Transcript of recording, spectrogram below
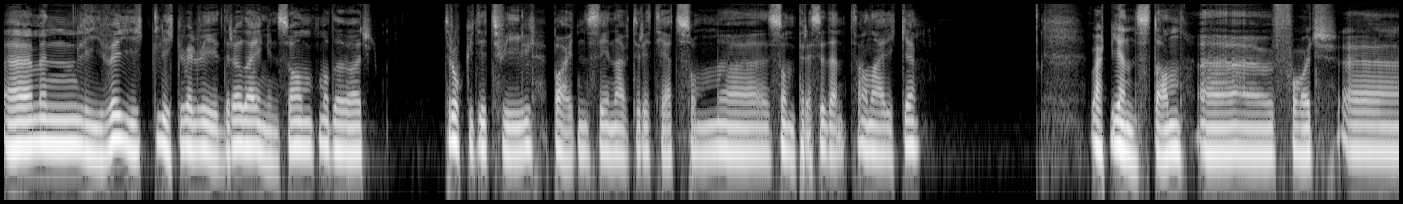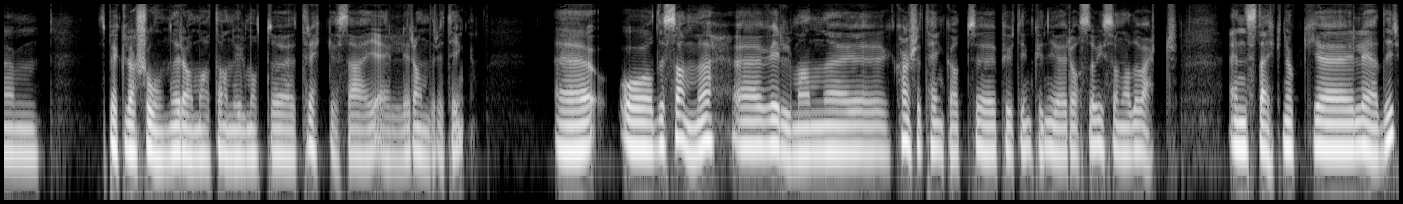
Eh, Men livet gikk likevel videre, og det er ingen som på en måte var trukket i tvil Bidens autoritet som, eh, som president. Han er ikke vært gjenstand eh, for eh, spekulasjoner om at han vil måtte trekke seg eller andre ting. Og det samme eh, ville man eh, kanskje tenke at eh, Putin kunne gjøre også, hvis han hadde vært en sterk nok eh, leder.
